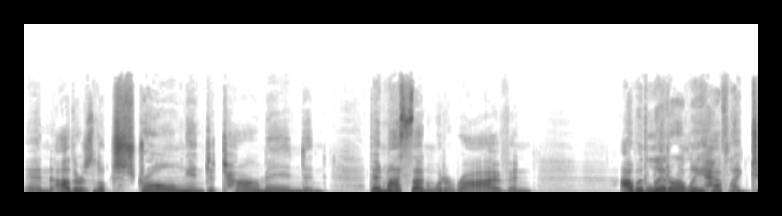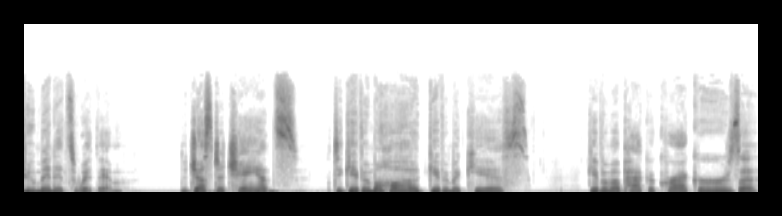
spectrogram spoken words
and others looked strong and determined. And then my son would arrive, and I would literally have like two minutes with him, just a chance to give him a hug, give him a kiss, give him a pack of crackers, a,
